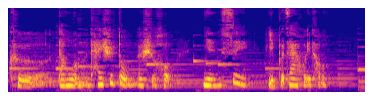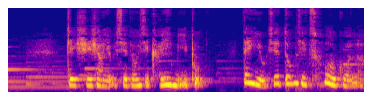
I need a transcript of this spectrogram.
可当我们开始懂的时候，年岁已不再回头。这世上有些东西可以弥补，但有些东西错过了，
